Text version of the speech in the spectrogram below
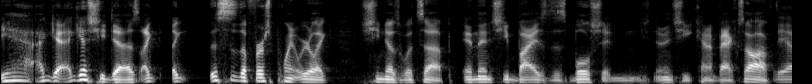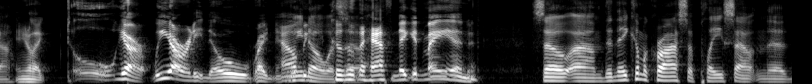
Yeah, I, gue- I guess she does. Like, like this is the first point where you're like, she knows what's up, and then she buys this bullshit, and, and then she kind of backs off. Yeah. and you're like, oh, we are, we already know right now We know because of the half naked man. So um, then they come across a place out in the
